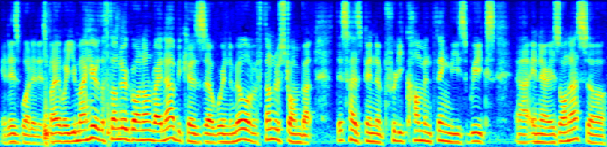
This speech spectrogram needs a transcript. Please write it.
it is what it is. By the way, you might hear the thunder going on right now because uh, we're in the middle of a thunderstorm, but this has been a pretty common thing these weeks uh, in Arizona. So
